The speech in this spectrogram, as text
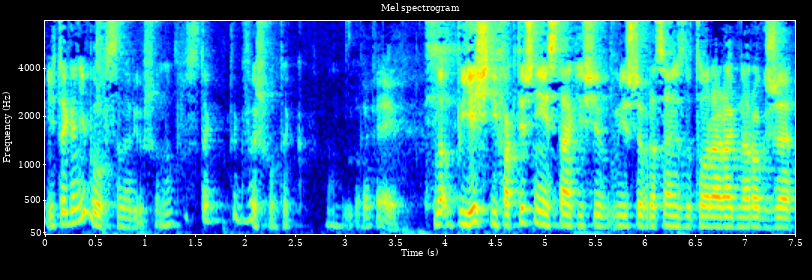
I tego nie było w scenariuszu. No po prostu tak, tak wyszło. Tak. Okej. No, jeśli faktycznie jest tak, jeśli, jeszcze wracając do Tora Ragnarok, że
